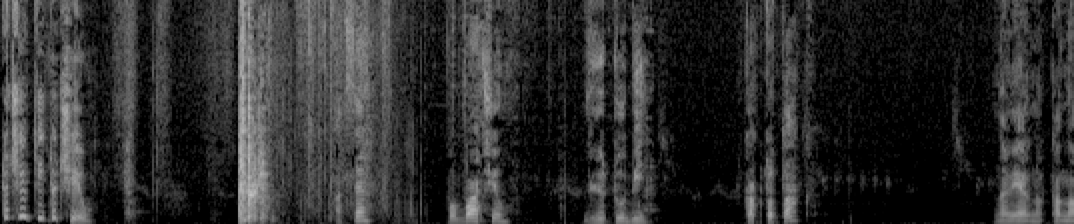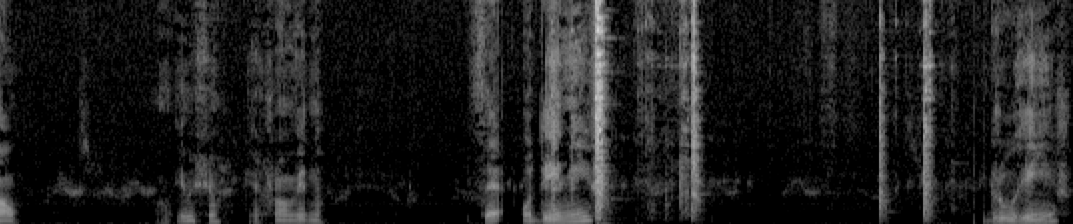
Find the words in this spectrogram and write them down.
точив ти точив. А це побачив в Ютубі як-то так. Навірно, канал. О, і ось, якщо вам видно, це один ніж. Другий ніж.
